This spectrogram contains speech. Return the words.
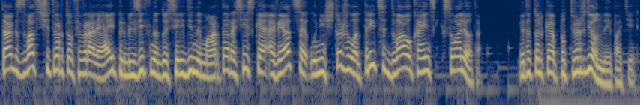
Так, с 24 февраля и приблизительно до середины марта российская авиация уничтожила 32 украинских самолета. Это только подтвержденные потери.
